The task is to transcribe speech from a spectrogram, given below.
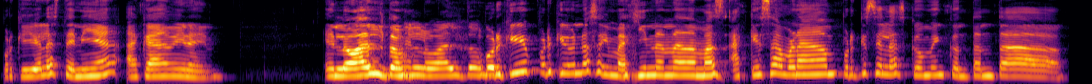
Porque yo las tenía acá, miren, en lo alto. En lo alto. ¿Por qué? Porque uno se imagina nada más a qué sabrán, por qué se las comen con tanta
